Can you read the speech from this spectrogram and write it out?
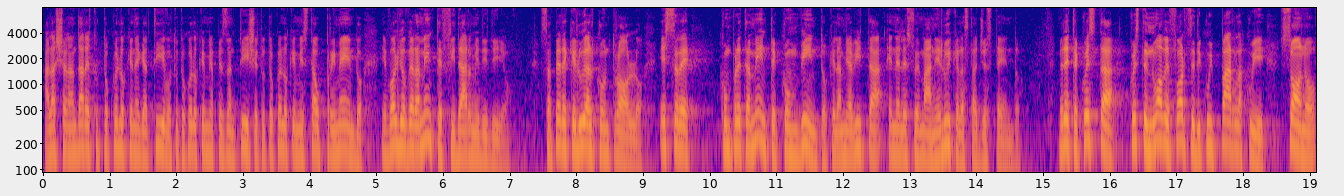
a lasciare andare tutto quello che è negativo, tutto quello che mi appesantisce, tutto quello che mi sta opprimendo e voglio veramente fidarmi di Dio, sapere che Lui ha il controllo, essere completamente convinto che la mia vita è nelle sue mani, è Lui che la sta gestendo. Vedete, questa, queste nuove forze di cui parla qui sono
